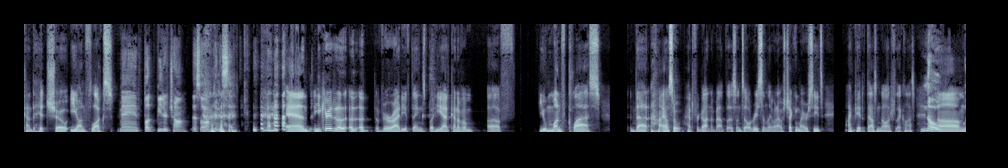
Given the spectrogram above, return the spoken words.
kind of the hit show Aeon Flux, Man, fuck Peter Chung. That's all I'm gonna say. and he created a, a, a variety of things, but he had kind of a, a few month class that I also had forgotten about this until recently when I was checking my receipts. I paid a thousand dollars for that class. no. Um,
